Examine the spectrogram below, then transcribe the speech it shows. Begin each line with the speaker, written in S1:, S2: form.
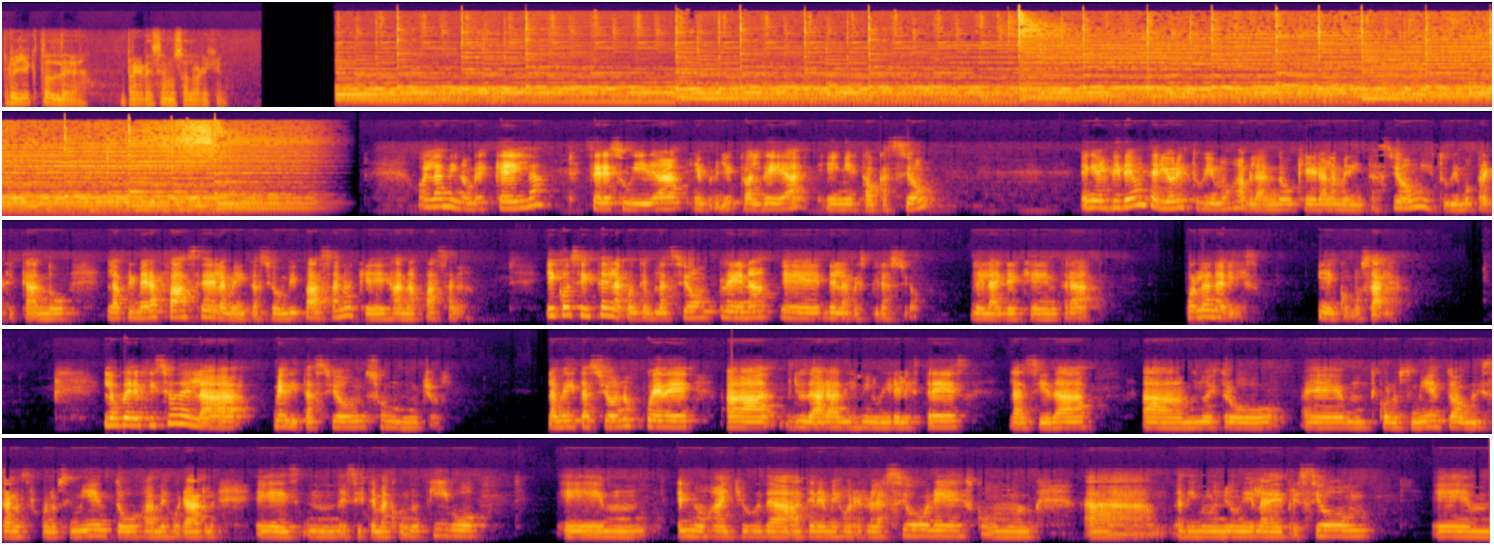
S1: Proyecto Aldea. Regresemos al origen.
S2: Hola, mi nombre es Keila. Seré su guía en Proyecto Aldea en esta ocasión. En el video anterior estuvimos hablando que era la meditación y estuvimos practicando la primera fase de la meditación vipassana, que es anapassana, y consiste en la contemplación plena eh, de la respiración, del aire que entra por la nariz y en cómo sale. Los beneficios de la meditación son muchos. La meditación nos puede ah, ayudar a disminuir el estrés, la ansiedad, a nuestro eh, conocimiento, a agudizar nuestros conocimientos, a mejorar eh, el sistema cognitivo, eh, nos ayuda a tener mejores relaciones, con, a, disminuir la depresión.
